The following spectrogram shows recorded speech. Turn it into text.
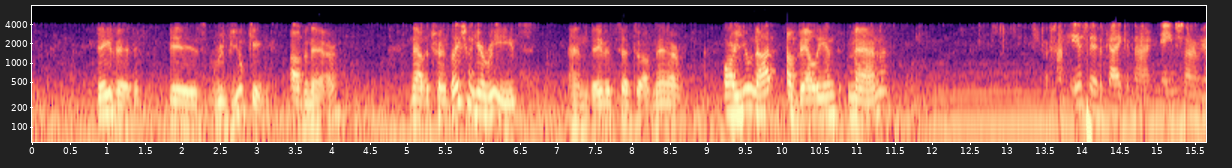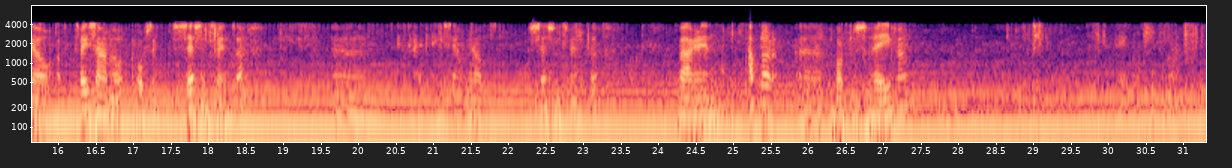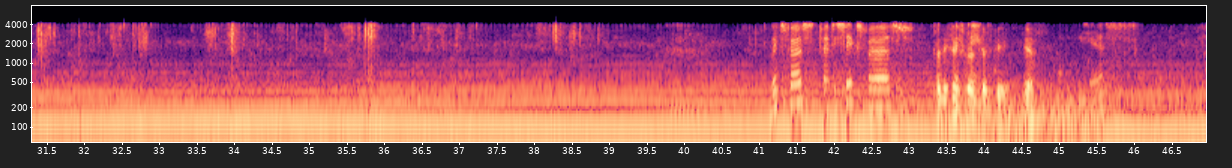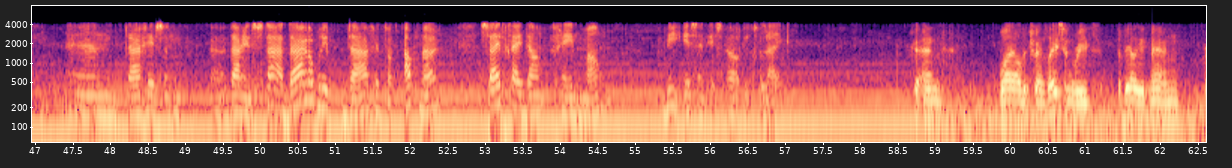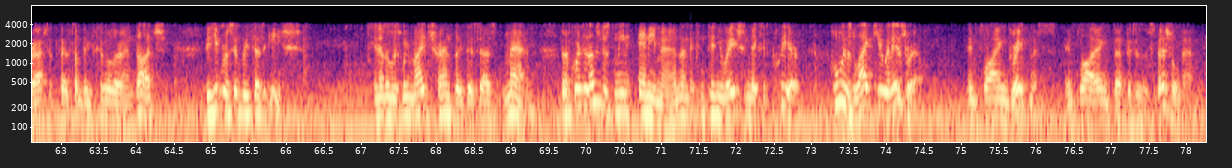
David is rebuking Abner. Now, the translation here reads, And David said to Abner, Are you not a valiant man? We gaan eerst even kijken naar 1 Samuel, 2 Samuel hoofdstuk 26. Uh, even kijken, 1 Samuel 26, waarin Abner uh, wordt beschreven Which verse? 26 verse 26 15. verse 15, yes. Yes. En daar is een, daarin staat, daarop riep David tot Abner, zijt gij dan geen man? Wie is in Israël u gelijk? And while the translation reads, a valiant man, perhaps it says something similar in Dutch, the Hebrew simply says ish. In other words, we might translate this as man. But of course, it doesn't just mean any man, and the continuation makes it clear. Who is like you in Israel? Implying greatness, implying that this is a special man.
